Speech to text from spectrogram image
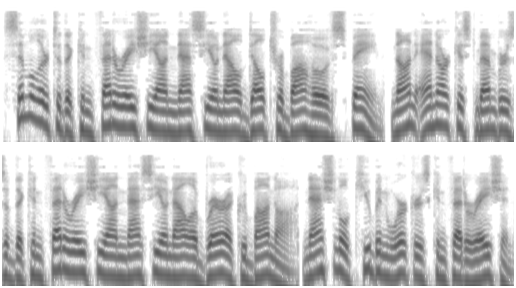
Similar to the Confederación Nacional del Trabajo of Spain, non-anarchist members of the Confederación Nacional Obrera Cubana National Cuban Workers' Confederation,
